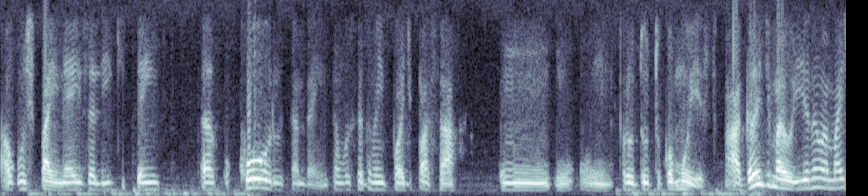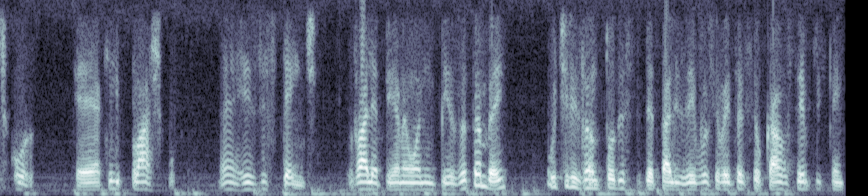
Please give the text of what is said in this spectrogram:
alguns painéis ali que tem uh, couro também, então você também pode passar um, um, um, produto como esse. A grande maioria não é mais couro, é aquele plástico né, resistente. Vale a pena uma limpeza também. Utilizando todos esses detalhes aí, você vai ter seu carro sempre 100%.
